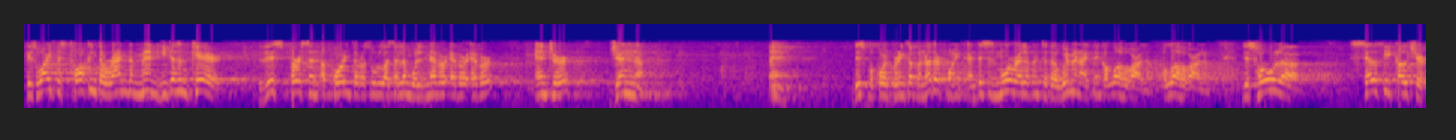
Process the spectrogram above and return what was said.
His wife is talking to random men. He doesn't care this person, according to Rasulullah ﷺ, will never ever ever enter Jannah. this of course brings up another point, and this is more relevant to the women, I think. Allahu A'lam. Allahu A'lam. This whole uh, selfie culture,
